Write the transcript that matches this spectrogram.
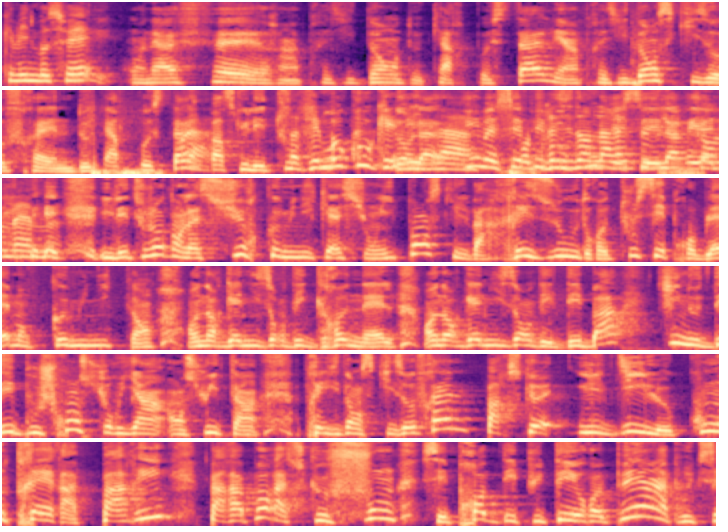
Kevin Bossuet. On a affaire à un président de carte postale et un président schizophrène. De carte postale parce qu'il est toujours. Ça fait beaucoup, Kevin. Dans la... Oui, mais c'est le président de la République. La réalité. Il est toujours dans la surcommunication. Il pense qu'il va résoudre tous ces problèmes en communiquant, en organisant des grenelles, en organisant des débats qui ne déboucheront sur rien. Ensuite, un président schizophrène parce qu'il dit le contraire à Paris par rapport à ce que font ses propres députés européens à Bruxelles.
